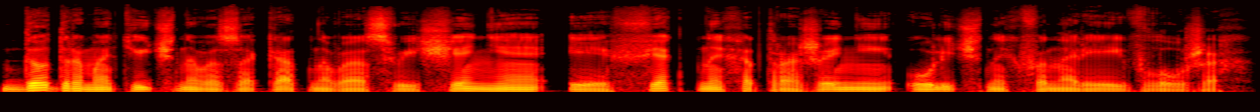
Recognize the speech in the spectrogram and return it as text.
до драматичного закатного освещения и эффектных отражений уличных фонарей в лужах.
